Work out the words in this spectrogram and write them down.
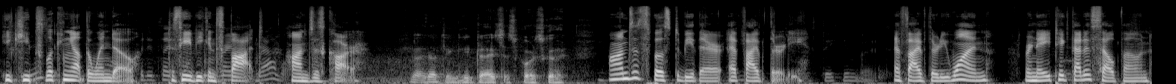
He keeps looking out the window to see if he can spot Hans's car. I don't think he drives a sports car. Hans is supposed to be there at 5:30. At 5:31, Renee takes out his cell phone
